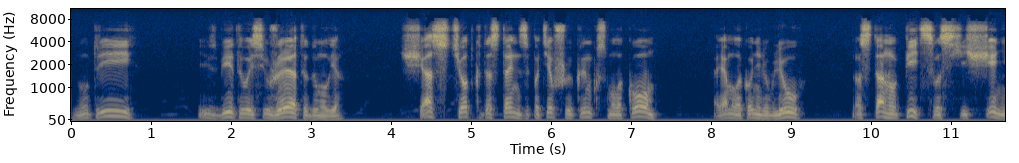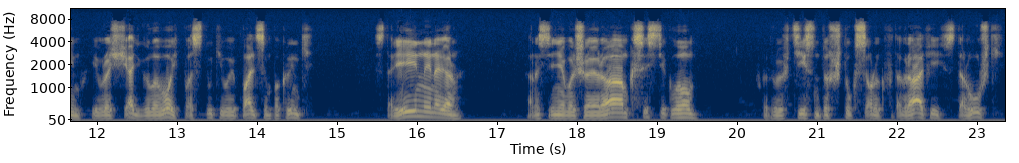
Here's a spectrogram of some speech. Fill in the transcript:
Внутри избитого сюжета, — думал я. Сейчас тетка достанет запотевшую крынку с молоком, а я молоко не люблю, но стану пить с восхищением и вращать головой, постукивая пальцем по крынке. Старинный, наверное, а на стене большая рамка со стеклом — в которую втиснуто штук сорок фотографий, старушки,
